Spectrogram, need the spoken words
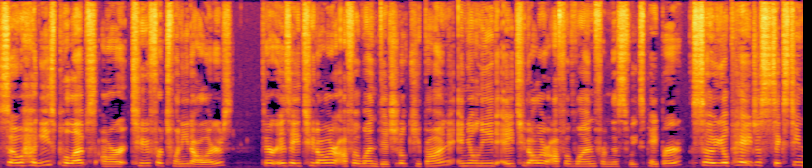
So Huggies pull-ups are two for $20. There is a $2 off of one digital coupon, and you'll need a $2 off of one from this week's paper. So you'll pay just $16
